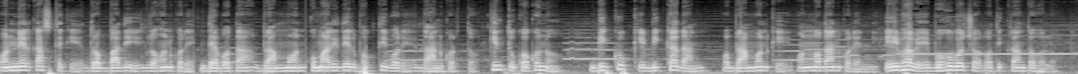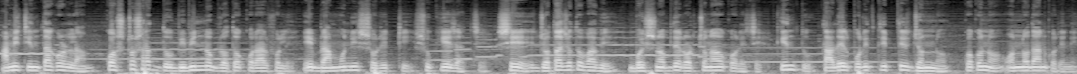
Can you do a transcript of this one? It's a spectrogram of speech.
অন্যের কাছ থেকে দ্রব্যাদি গ্রহণ করে দেবতা, ব্রাহ্মণ, কুমারীদের ভক্তি ভরে দান করত। কিন্তু কখনো ভিক্ষুককে ভিক্ষাদান ও ব্রাহ্মণকে অন্নদান করেননি। এইভাবে বহু বছর অতিক্রান্ত হলো। আমি চিন্তা করলাম, কষ্টসাধ্য বিভিন্ন ব্রত করার ফলে এই ব্রাহ্মণীর শরীরটি শুকিয়ে যাচ্ছে। সে যথাযথভাবে বৈষ্ণবদের অর্চনাও করেছে, কিন্তু তাদের পরিতৃপ্তির জন্য কখনো অন্নদান করেনি।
